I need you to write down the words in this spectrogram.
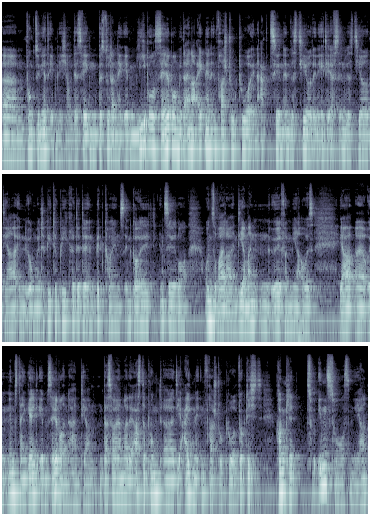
ähm, funktioniert eben nicht. Und deswegen bist du dann eben lieber selber mit deiner eigenen Infrastruktur in Aktien investiert, in ETFs investiert, ja, in irgendwelche P2P-Kredite, in Bitcoins, in Gold, in Silber und so weiter, in Diamanten, Öl von mir aus ja, äh, und nimmst dein Geld eben selber in der Hand, ja. Und das war ja mal der erste Punkt, äh, die eigene Infrastruktur wirklich komplett zu insourcen, ja.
